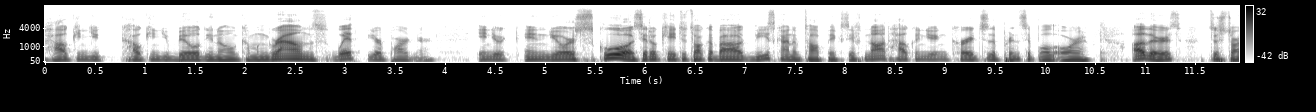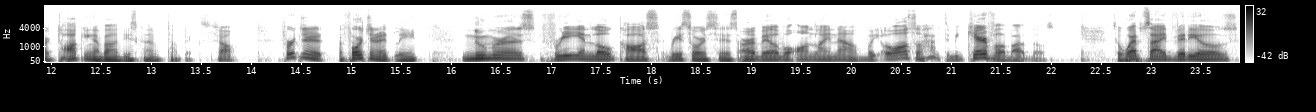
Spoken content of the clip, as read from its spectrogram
how can you how can you build, you know, common grounds with your partner? in your in your school is it okay to talk about these kind of topics if not how can you encourage the principal or others to start talking about these kind of topics so fortunate, fortunately numerous free and low cost resources are available online now but you also have to be careful about those. So website videos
